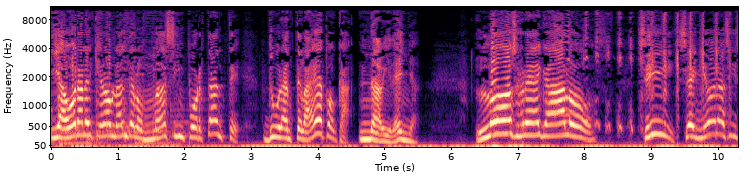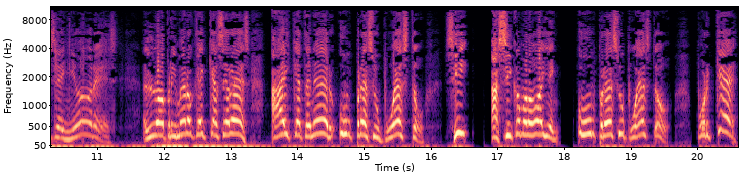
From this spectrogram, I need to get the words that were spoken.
Y ahora le quiero hablar de lo más importante durante la época navideña. Los regalos. Sí, señoras y señores. Lo primero que hay que hacer es, hay que tener un presupuesto. Sí, así como lo oyen, un presupuesto. ¿Por qué?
